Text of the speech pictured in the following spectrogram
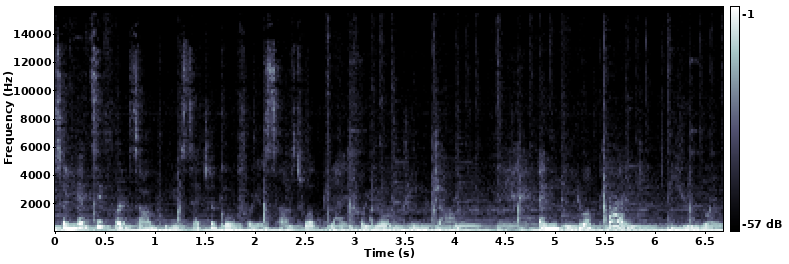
So let's say, for example, you set a goal for yourself to apply for your dream job. And you applied. You were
